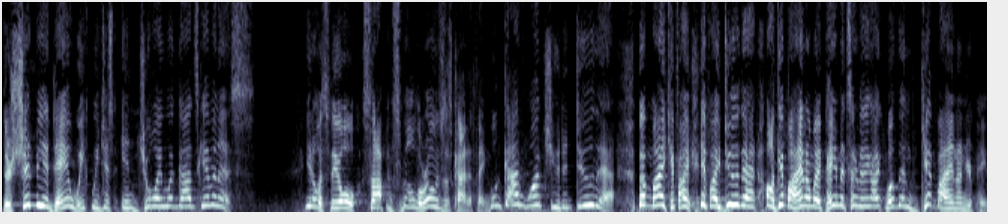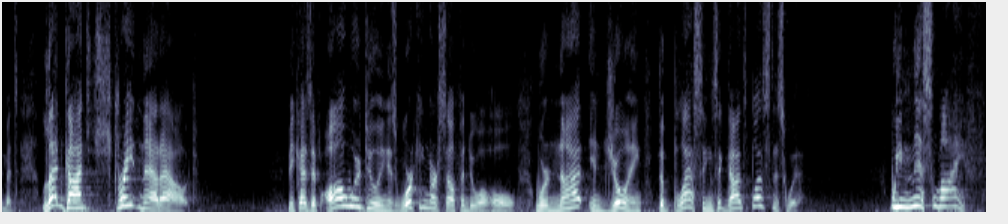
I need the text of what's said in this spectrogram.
There should be a day a week we just enjoy what God's given us. You know, it's the old stop and smell the roses kind of thing. Well, God wants you to do that. But Mike, if I if I do that, I'll get behind on my payments and everything. well, then get behind on your payments. Let God straighten that out. Because if all we're doing is working ourselves into a hole, we're not enjoying the blessings that God's blessed us with. We miss life.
